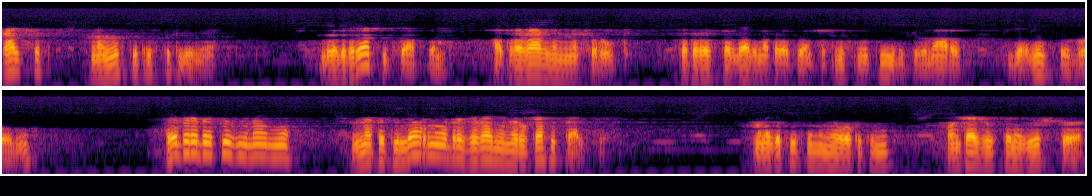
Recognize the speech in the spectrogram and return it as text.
пальцев на месте преступления. Благодаря отпечаткам окровавленных рук, которые оставляли на полотенцах мясники или ветеринары берлинской бойни, Эбер обратил внимание на папиллярные образования на руках и пальцах. Многочисленными опытами он также установил, что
